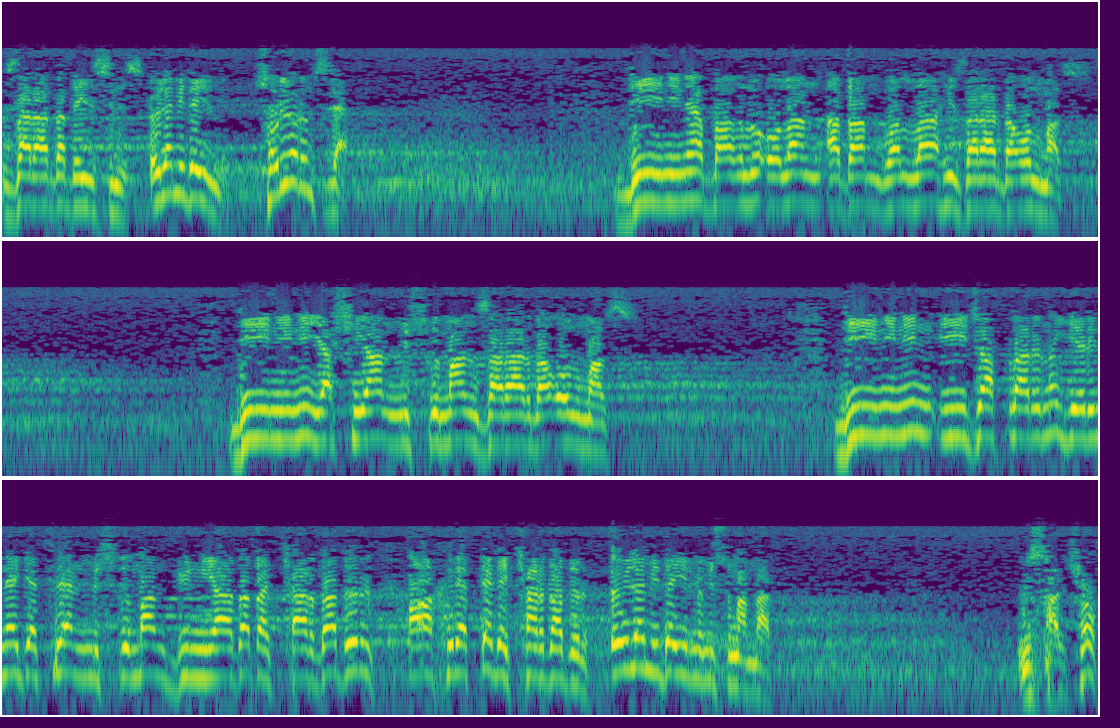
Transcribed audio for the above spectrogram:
zararda değilsiniz. Öyle mi değil mi? Soruyorum size. Dinine bağlı olan adam vallahi zararda olmaz. Dinini yaşayan Müslüman zararda olmaz. Dininin icatlarını yerine getiren Müslüman dünyada da kardadır, ahirette de kardadır. Öyle mi değil mi Müslümanlar? Misal çok.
